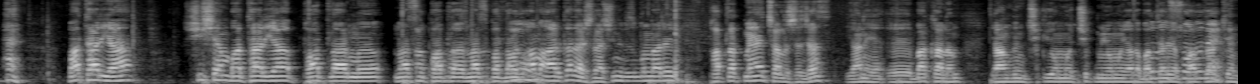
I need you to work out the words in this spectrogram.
Heh, batarya şişen batarya patlar mı? Nasıl patlar? Nasıl olur? Ama arkadaşlar şimdi biz bunları patlatmaya çalışacağız. Yani e, bakalım yangın çıkıyor mu, çıkmıyor mu ya da batarya sonu ne? patlarken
